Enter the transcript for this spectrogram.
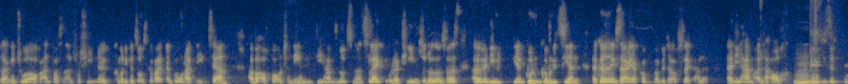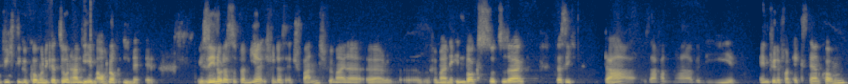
Agentur auch anpassen an verschiedene Kommunikationsgewohnheiten intern, aber auch bei Unternehmen, die haben, nutzen dann Slack oder Teams oder sonst was. Aber wenn die mit ihren Kunden kommunizieren, da können sie nicht sagen, ja, kommt mal bitte auf Slack alle. Ja, die haben also auch mhm. diese wichtige Kommunikation, haben die eben auch noch E-Mail. Ich sehe nur, dass es bei mir, ich finde das entspannt für meine, äh, für meine Inbox sozusagen, dass ich da Sachen habe, die entweder von extern kommen,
